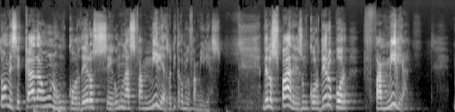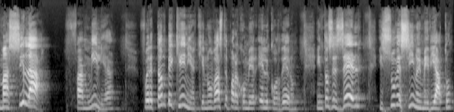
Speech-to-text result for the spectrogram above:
tómese cada uno un cordero según las familias, repita conmigo familias, de los padres, un cordero por familia. Mas si la familia fuere tan pequeña que no baste para comer el cordero, entonces él y su vecino inmediato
